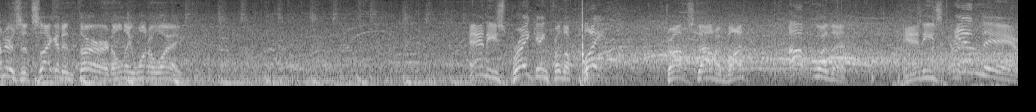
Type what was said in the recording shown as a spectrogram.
Runners at second and third, only one away. And he's breaking for the plate. Drops down a bunt. Up with it. And he's in there.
